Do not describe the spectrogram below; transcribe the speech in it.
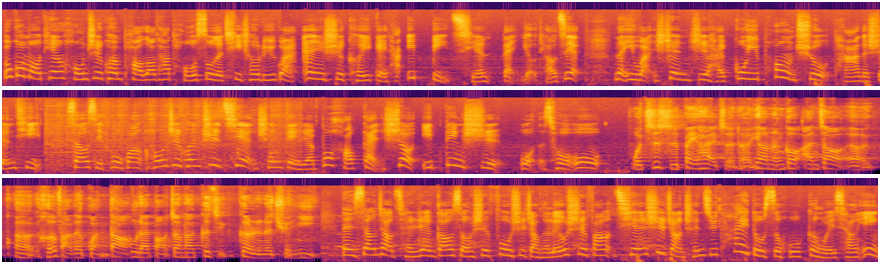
不过某天，洪志坤跑到他投诉的汽车旅馆，暗示可以给他一笔钱，但有条件。那一晚甚至还故意碰触他的身体。消息曝光，洪志坤致歉，称给人不好感受，一定是我的错误。我支持被害者呢，要能够按照呃呃合法的管道来保障他自己个人的权益。但相较曾任高雄市副市长的刘世芳，前市长陈菊态度似乎更为强硬。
